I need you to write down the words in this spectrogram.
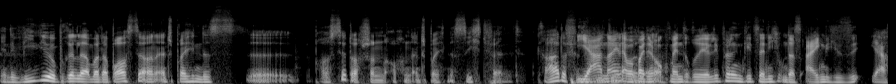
Ja, eine Videobrille, aber da brauchst du ja ein entsprechendes, äh, brauchst du ja doch schon auch ein entsprechendes Sichtfeld. Gerade für Ja, nein, aber bei den. Augmented Reality Brillen geht es ja nicht um das eigentliche, ja,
